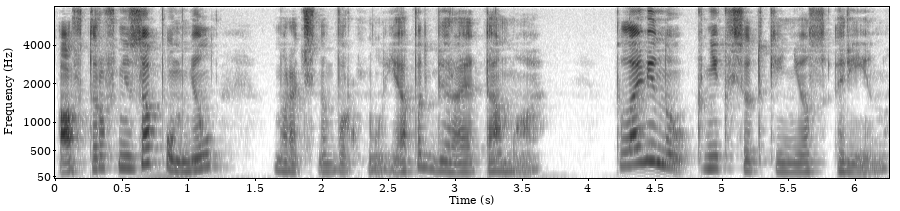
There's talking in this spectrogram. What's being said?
авторов не запомнил», – мрачно буркнул я, подбирая тома. Половину книг все-таки нес Рин.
